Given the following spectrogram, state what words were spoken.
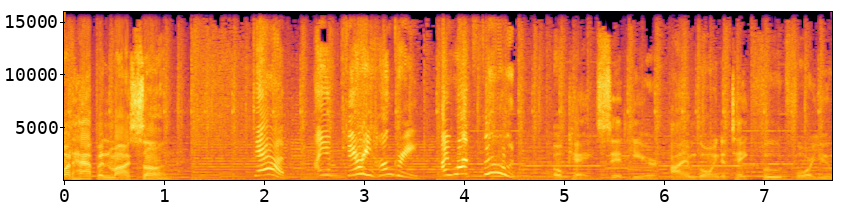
What happened, my son? Dad, I am very hungry. I want food. Okay, sit here. I am going to take food for you.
